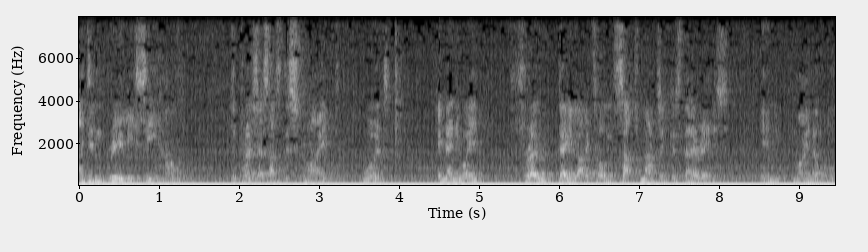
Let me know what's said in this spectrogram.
I didn't really see how the process as described would in any way throw daylight on such magic as there is in my novel.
